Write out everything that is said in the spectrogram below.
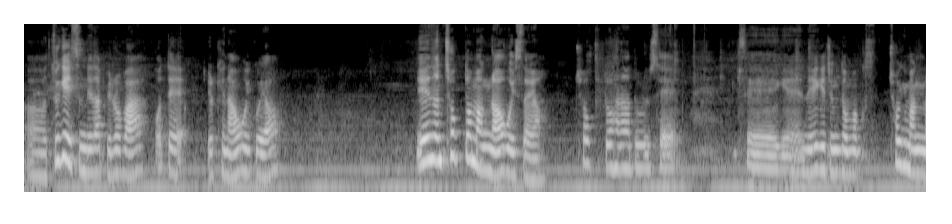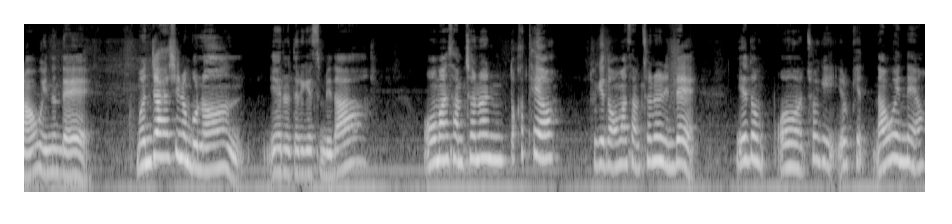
어, 두 개 있습니다. 비로바. 꽃대 이렇게 나오고 있고요. 얘는 촉도 막 나오고 있어요. 촉도 하나, 둘, 셋, 세 개, 네 개 정도 막 촉이 막 나오고 있는데 먼저 하시는 분은 예를 드리겠습니다. 53,000원 똑같아요. 두 개 다 53,000원인데 얘도 어 촉이 이렇게 나오고 있네요.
